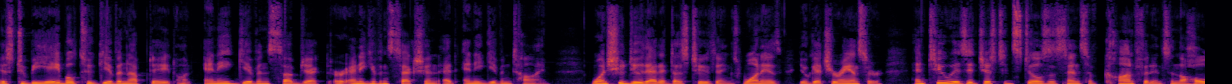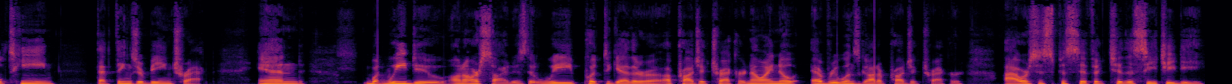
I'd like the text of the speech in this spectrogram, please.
is to be able to give an update on any given subject or any given section at any given time. Once you do that, it does two things. One is you'll get your answer. And two is it just instills a sense of confidence in the whole team that things are being tracked. And what we do on our side is that we put together a project tracker. Now I know everyone's got a project tracker. Ours is specific to the CTD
